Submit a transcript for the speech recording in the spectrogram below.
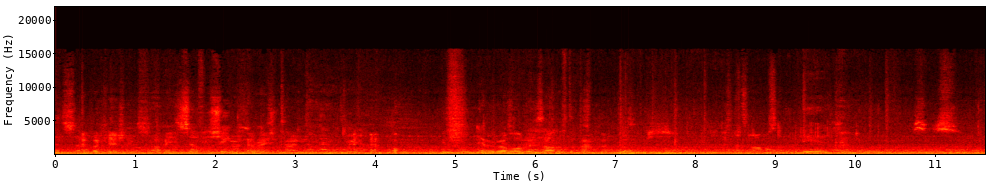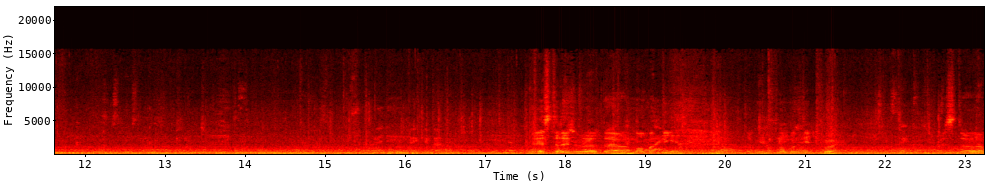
Yes, uh, applications. I mean, Selfish shape. never in time. we were always out of the pamper. That's normal stuff. It is. This is. Yesterday we were at the Normandy, the big Normandy tour uh.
